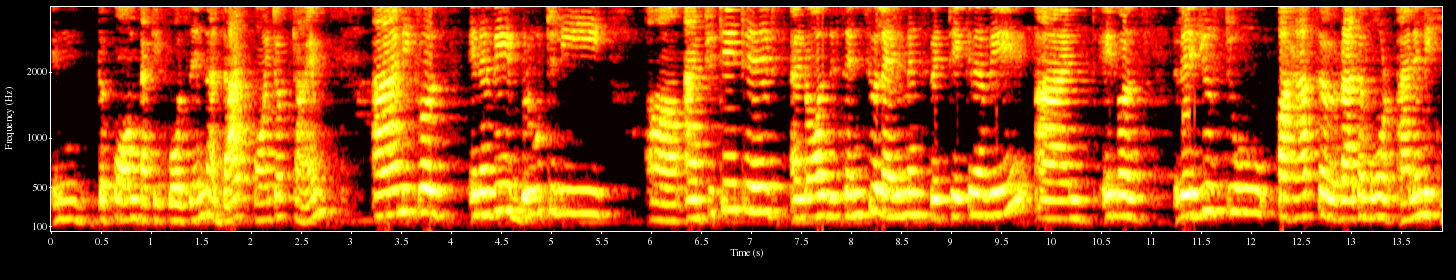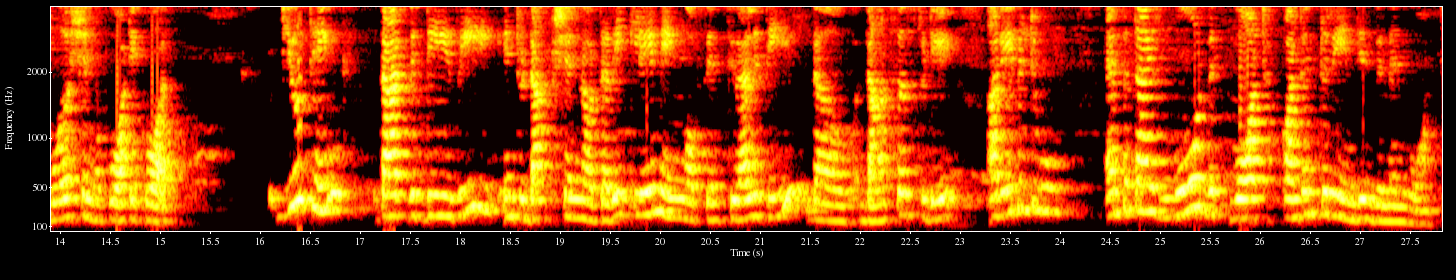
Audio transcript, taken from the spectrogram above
in the form that it was in at that point of time. And it was, in a way, brutally uh, amputated, and all the sensual elements were taken away, and it was reduced to perhaps a rather more anemic version of what it was. Do you think that with the reintroduction or the reclaiming of sensuality, the dancers today are able to empathize more with what contemporary Indian women want?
